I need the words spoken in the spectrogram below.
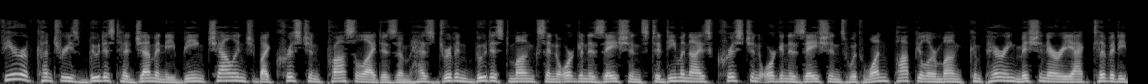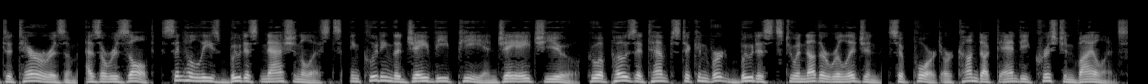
Fear of country's Buddhist hegemony being challenged by Christian proselytism has driven Buddhist monks and organizations to demonize Christian organizations with one popular monk comparing missionary activity to terrorism. As a result, Sinhalese Buddhist nationalists, including the JVP and JHU, who oppose attempts to convert Buddhists to another religion, support or conduct anti-Christian violence.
